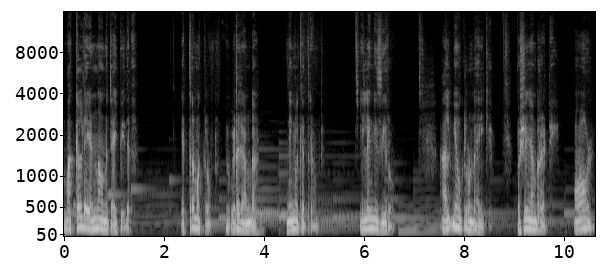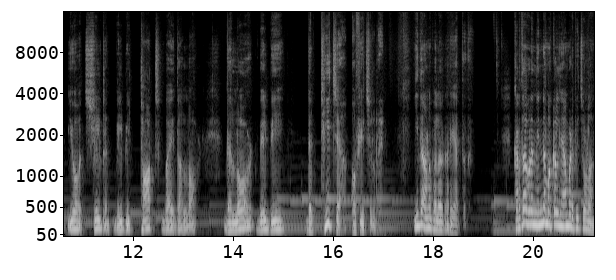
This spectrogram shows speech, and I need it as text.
മക്കളുടെ എണ്ണം ഒന്ന് ടൈപ്പ് ചെയ്തിടുക. എത്ര മക്കളുണ്ട്? ഇവിടെ രണ്ടാണ്. നിങ്ങൾക്ക് എത്രയുണ്ട്? ഇല്ലെങ്കിൽ സീറോ. ആത്മീയ മക്കളുണ്ടായിരിക്കാം. പക്ഷേ ഞാൻ പറയട്ടെ all your children will be taught by the Lord the Lord will be the teacher of your children ഇതാണ് പലർക്കും അറിയാത്തത്. കർത്താവ് പറയും നിന്റെ മക്കൾ ഞാൻ പഠിപ്പിച്ചോളാം.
